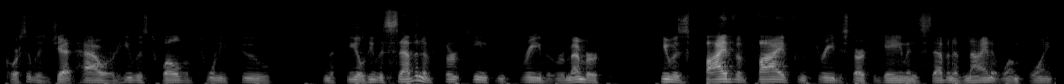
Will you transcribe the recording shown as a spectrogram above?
of course, it was Jett Howard. He was 12 of 22 from the field. He was 7 of 13 from 3, but remember, he was 5 of 5 from 3 to start the game and 7 of 9 at one point,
